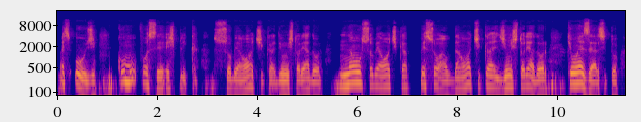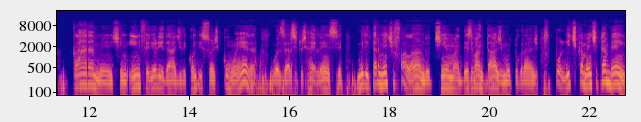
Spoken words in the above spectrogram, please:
Mas hoje, como você explica sob a ótica de um historiador, não sob a ótica pessoal, da ótica de um historiador, que um exército claramente em inferioridade de condições como era o exército israelense, militarmente falando, tinha uma desvantagem muito grande, politicamente também,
